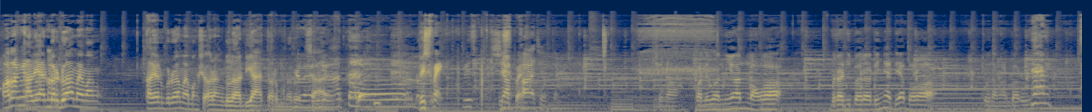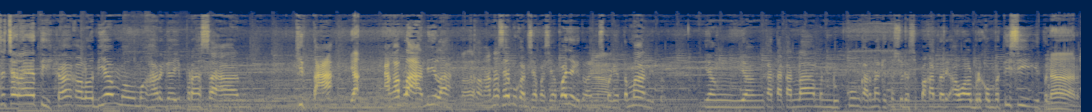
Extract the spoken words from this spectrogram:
Orang yang Kalian berdua memang kalian berdua memang seorang gladiator menurut saya. Gladiator. Respect. Respect. siapa cita cina wani-wanian bawa berani-beraninya dia bawa tunangan baru Dan secara etika kalau dia mau menghargai perasaan kita, ya anggaplah adil lah. Ah. Karena saya bukan siapa-siapanya gitu, hanya Ya. sebagai teman gitu. Yang yang katakanlah mendukung karena kita sudah sepakat dari awal berkompetisi gitu. Benar.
